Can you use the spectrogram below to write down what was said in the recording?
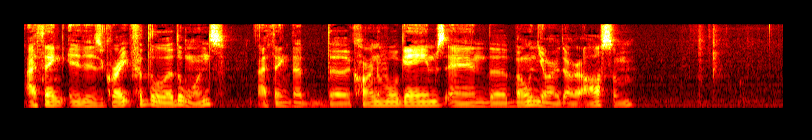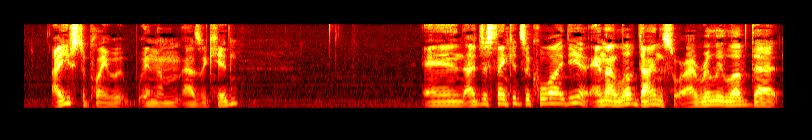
I think it is great for the little ones. I think that the carnival games and the boneyard are awesome. I used to play in them as a kid and I just think it's a cool idea. And I love Dinosaur. I really love that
